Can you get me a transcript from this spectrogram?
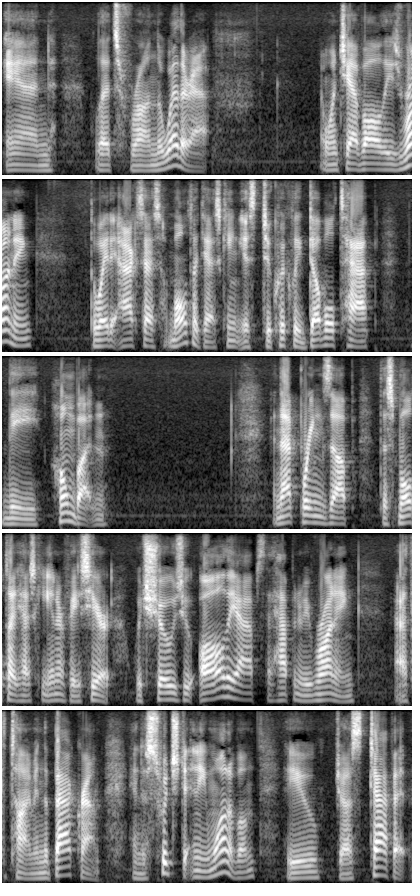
and let's run the weather app. And once you have all these running, the way to access multitasking is to quickly double tap the home button. And that brings up this multitasking interface here, which shows you all the apps that happen to be running at the time in the background. And to switch to any one of them, you just tap it.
